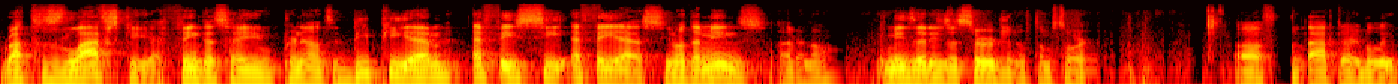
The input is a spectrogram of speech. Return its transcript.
Ratzlavsky. I think that's how you pronounce it. DPM FACFAS. You know what that means? I don't know. It means that he's a surgeon of some sort. Uh, foot doctor, I believe.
